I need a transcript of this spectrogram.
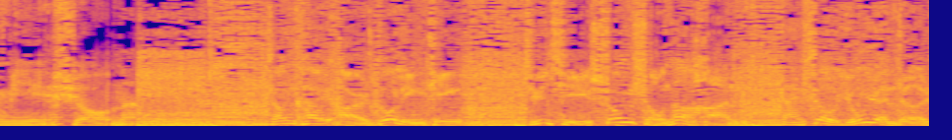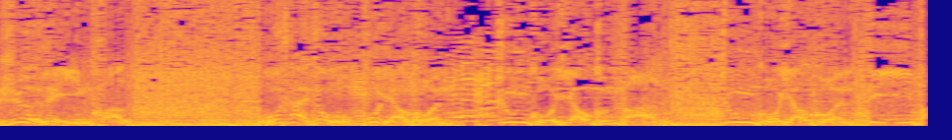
乐迷需要我们。张开耳朵聆听，举起双手呐喊，感受永远的热泪盈眶。无态度不摇滚，中国摇滚榜，中国摇滚第一榜。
